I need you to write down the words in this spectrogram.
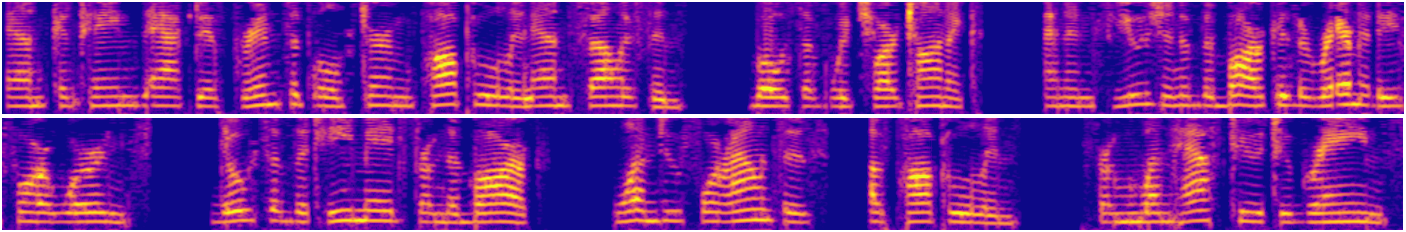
and contains active principles termed populin and salicin, both of which are tonic. An infusion of the bark is a remedy for worms. Dose of the tea made from the bark, 1 to 4 ounces, of populin, from 1 half to 2 grains,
